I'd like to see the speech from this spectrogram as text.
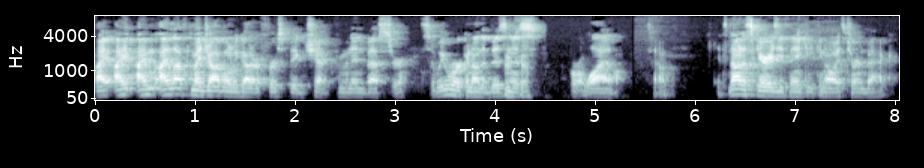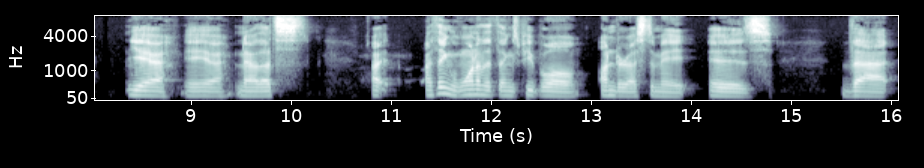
I I I left my job when we got our first big check from an investor, so we were working on the business okay. for a while. So it's not as scary as you think. You can always turn back. Yeah, yeah. No, that's. I I think one of the things people underestimate is that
